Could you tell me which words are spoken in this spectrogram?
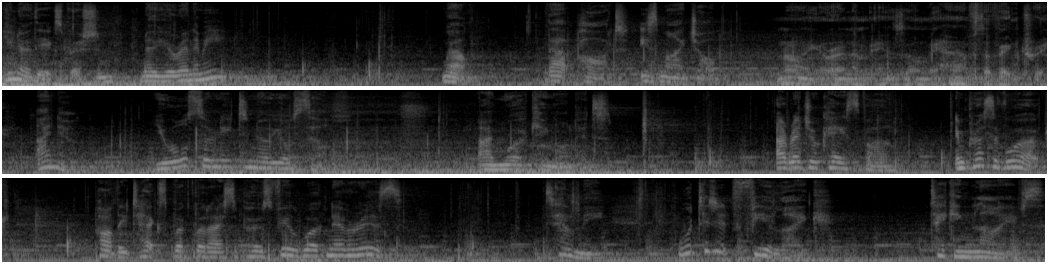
You know the expression, know your enemy? Well, that part is my job. Knowing your enemy is only half the victory. I know. You also need to know yourself. I'm working on it. I read your case file. Impressive work. Partly textbook, but I suppose fieldwork never is. Tell me, what did it feel like? Taking lives?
